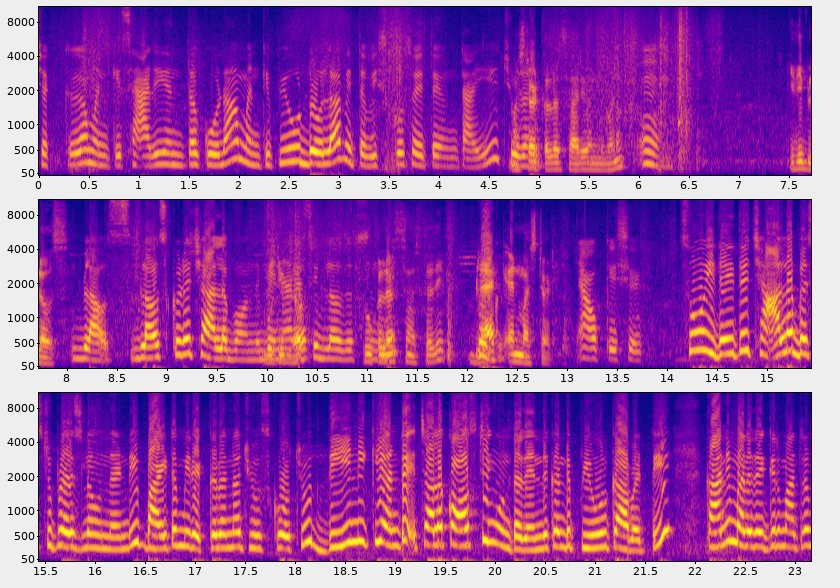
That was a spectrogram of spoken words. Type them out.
చక్కగా మనకి శారీ అంతా కూడా మనకి ప్యూర్ డోలా విత్ విస్కోస్ అయితే ఉంటాయి. చూడండి. కలర్ సారీ ఉంది మేడం. ఇది బ్లౌజ్. బ్లౌజ్. బ్లౌజ్ కూడా చాలా బాగుంది. బెనారసి బ్లౌజ్ టూ కలర్స్ వస్తుంది. Black and mustard okay sir so ఇదైతే చాలా బెస్ట్ ప్రైస్లో ఉందండి. బయట మీరు ఎక్కడన్నా చూసుకోవచ్చు. దీనికి అంటే చాలా కాస్టింగ్ ఉంటుంది. ఎందుకంటే ప్యూర్ కాబట్టి. కానీ మన దగ్గర మాత్రం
